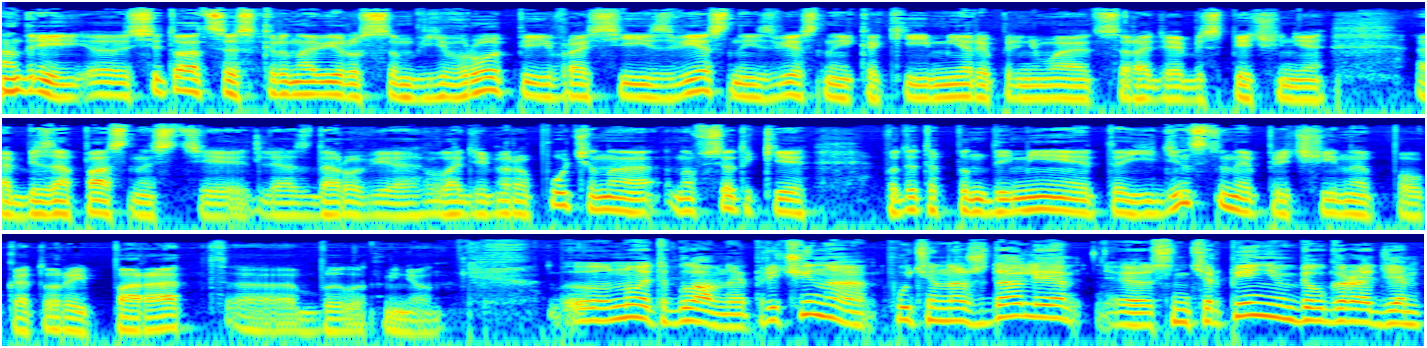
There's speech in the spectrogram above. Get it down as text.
Андрей, э, ситуация с коронавирусом в Европе и в России известна. Известны, какие меры принимаются ради обеспечения э, безопасности для здоровья Владимира Путина. Но все-таки вот эта пандемия – это единственная причина, по которой парад э, был отменен? Ну, это главная причина. Путина ждали с нетерпением в Белграде.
